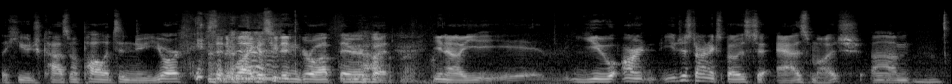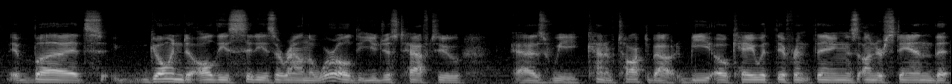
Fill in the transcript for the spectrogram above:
the huge cosmopolitan New York city. well, I guess you didn't grow up there, No, but no. you know, you, you aren't you just aren't exposed to as much. Um, But going to all these cities around the world, you just have to as we kind of talked about, be okay with different things, understand that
